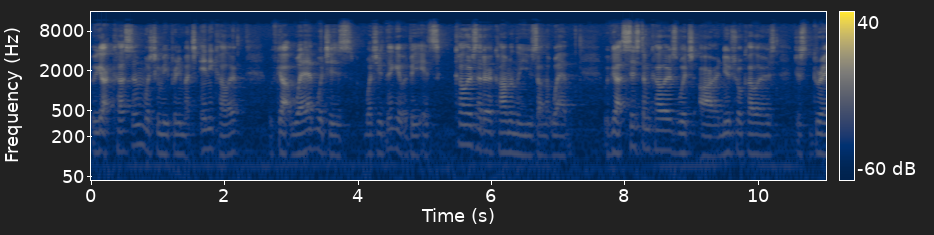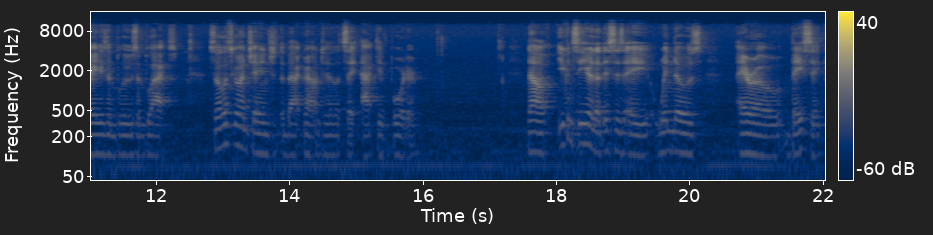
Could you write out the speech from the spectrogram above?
We've got custom, which can be pretty much any color. We've got web, which is what you'd think it would be. It's colors that are commonly used on the web. We've got system colors, which are neutral colors, just grays and blues and blacks. So let's go and change the background to, let's say, active border. Now, you can see here that this is a Windows Aero basic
